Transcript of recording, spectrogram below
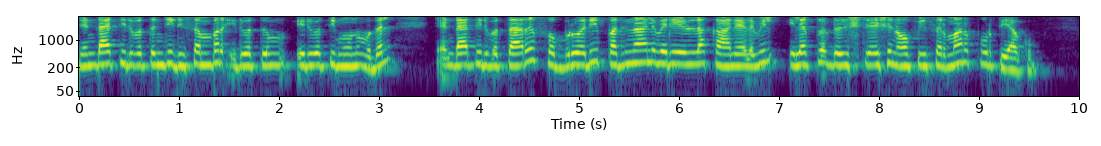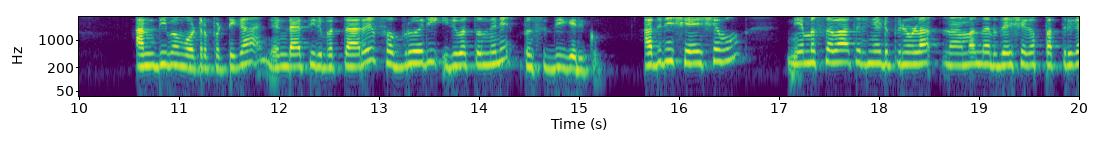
രണ്ടായിരത്തി ഇരുപത്തഞ്ച് ഡിസംബർ ഇരുപത്തി ഇരുപത്തി മൂന്ന് മുതൽ രണ്ടായിരത്തി ഇരുപത്തി ഫെബ്രുവരി പതിനാല് വരെയുള്ള കാലയളവിൽ ഇലക്ട്രൽ രജിസ്ട്രേഷൻ ഓഫീസർമാർ പൂർത്തിയാക്കും. അന്തിമ വോട്ടർ പട്ടിക രണ്ടായിരത്തി ഇരുപത്തി ഫെബ്രുവരി ഇരുപത്തൊന്നിന് പ്രസിദ്ധീകരിക്കും. അതിനുശേഷവും നിയമസഭാ തിരഞ്ഞെടുപ്പിനുള്ള നാമനിർദ്ദേശക പത്രിക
